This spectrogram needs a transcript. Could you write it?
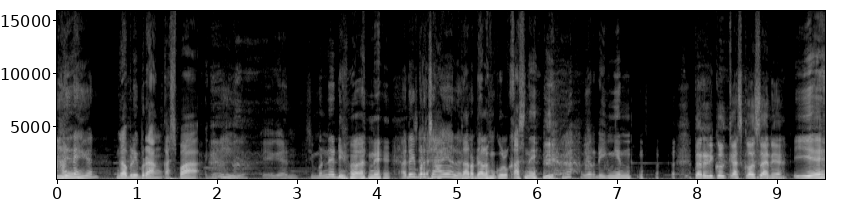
Iya. Aneh kan? Nggak beli berangkas, Pak. Gitu. Iya. Iya kan? Simpennya di mana? Ada yang percaya lagi. Taruh dalam kulkas nih. Biar dingin. Taruh di kulkas kosan ya. Iya.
